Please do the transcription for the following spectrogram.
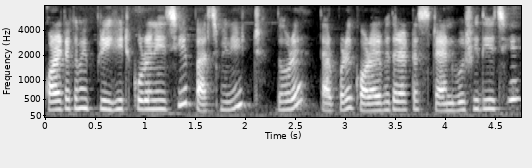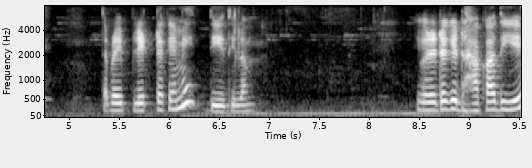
কড়াইটাকে আমি প্রিহিট করে নিয়েছি পাঁচ মিনিট ধরে। তারপরে কড়াইয়ের ভেতরে একটা স্ট্যান্ড বসিয়ে দিয়েছি। তারপরে এই প্লেটটাকে আমি দিয়ে দিলাম। এবার এটাকে ঢাকা দিয়ে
